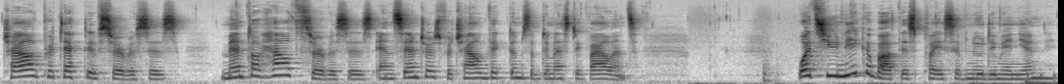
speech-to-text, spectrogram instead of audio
child protective services, mental health services, and centers for child victims of domestic violence. What's unique about this place of New Dominion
